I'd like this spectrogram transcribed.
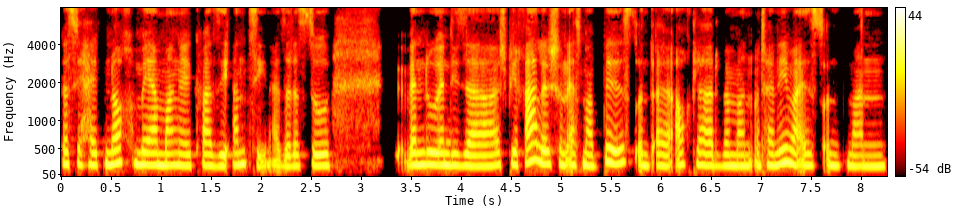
dass wir halt noch mehr Mangel quasi anziehen. Also dass du, wenn du in dieser Spirale schon erstmal bist und äh, auch gerade wenn man Unternehmer ist und man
